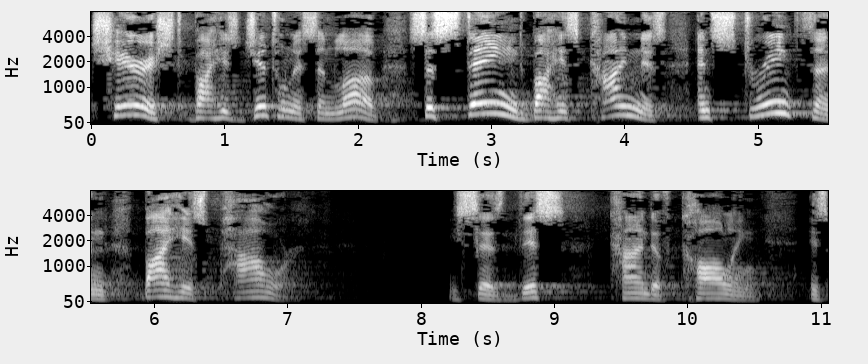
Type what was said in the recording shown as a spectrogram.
cherished by his gentleness and love, sustained by his kindness, and strengthened by his power. He says this kind of calling is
